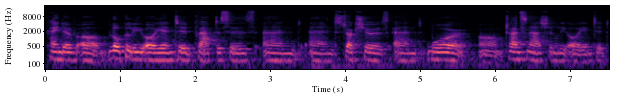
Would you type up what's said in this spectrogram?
kind of uh, locally oriented practices and, and structures and more um, transnationally oriented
